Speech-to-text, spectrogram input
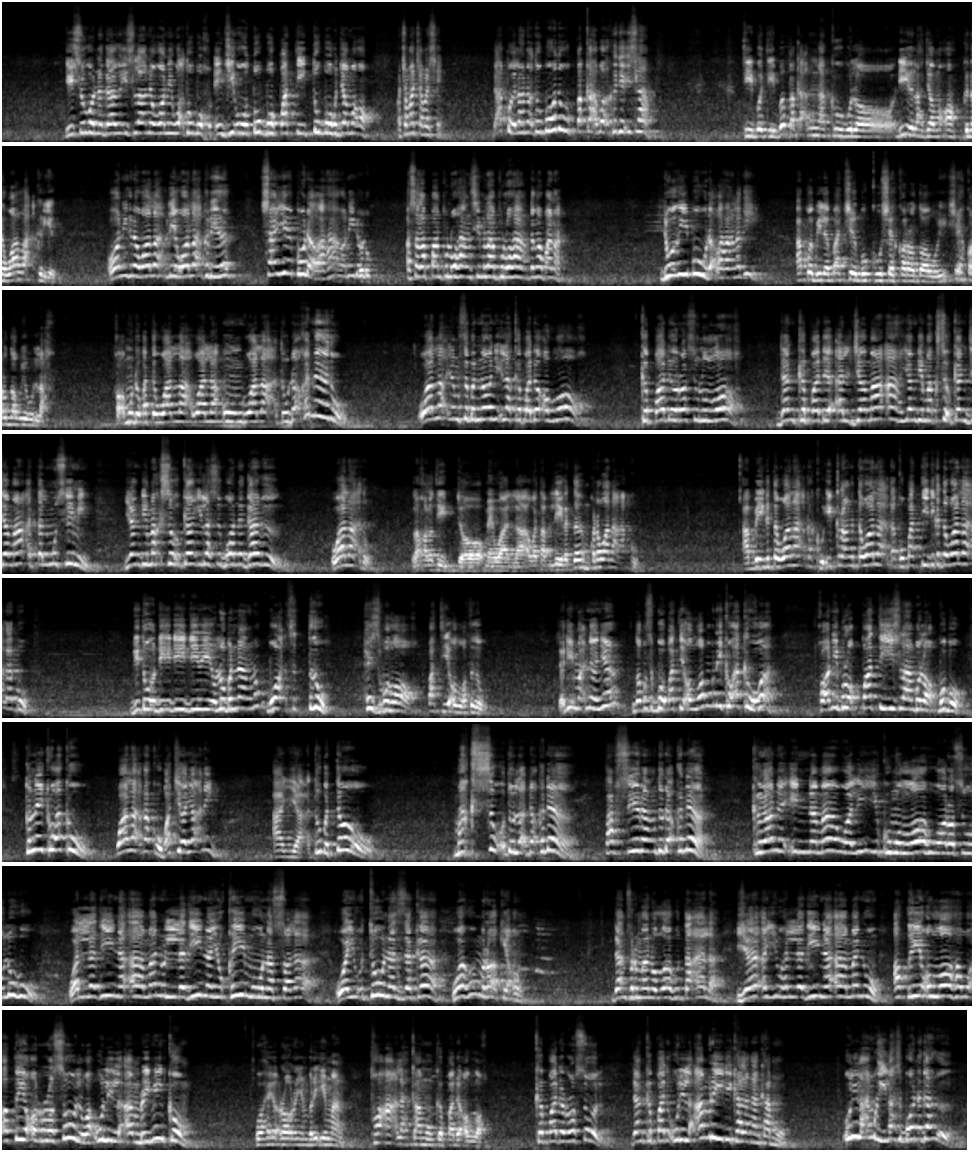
disuruh negara Islam ni orang ni buat tubuh. NGO tubuh parti tubuh jamaah. Macam-macam masing tak apalah nak tubuh tu. Pakak buat kerja Islam. Tiba-tiba pakak mengaku pula Dialah jamaah Kena walak ke dia. Orang ni kena walak ke dia Walak ke dia? Saya pun dah faham orang ni dulu. Asal 80 hang 90 hang Tengah panas. 2000 tak faham lagi. Apabila baca buku Syekh Qaradawi Syekh Qaradawi ulah Kau munduk kata walak Walak um, Walak tu Tak kena tu Walak yang sebenarnya ialah kepada Allah Kepada Rasulullah dan kepada al-jamaah yang dimaksudkan jamaat al-muslimin yang dimaksudkan ialah sebuah negara. Walak tu. Lah kalau tidak main walak orang tabligh kata kena walak aku. Abing kata walak aku Ikram kata walak aku Parti dia kata walak aku. Di tu di di di lu benang tu buat seteru Hizbullah parti Allah terus jadi maknanya apa sebut parti Allah pun kena ikut aku lah Hak ni pula parti Islam pula bubuh. Kena ikut aku. Walak aku baca ayat ni. Ayat tu betul. Maksud tu lah tak kena. Tafsiran tu tak kena. Kerana innama waliyukumullahu wa rasuluhu walladzina amanu alladzina yuqimuna as-salah wa yu'tuna az-zakah wa hum raki'un. Dan firman Allah Ta'ala Ya ayyuhalladzina amanu Ati'u Allah wa ati'u Rasul Wa ulil amri minkum. Wahai orang yang beriman Ta'atlah kamu kepada Allah Kepada Rasul Dan kepada ulil amri di kalangan kamu. Ulil amri lah sebuah negara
